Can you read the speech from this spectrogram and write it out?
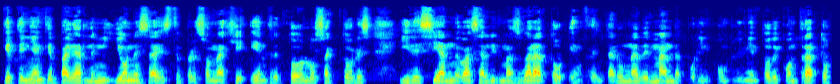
que tenían que pagarle millones a este personaje entre todos los actores y decían, me va a salir más barato enfrentar una demanda por incumplimiento de contrato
